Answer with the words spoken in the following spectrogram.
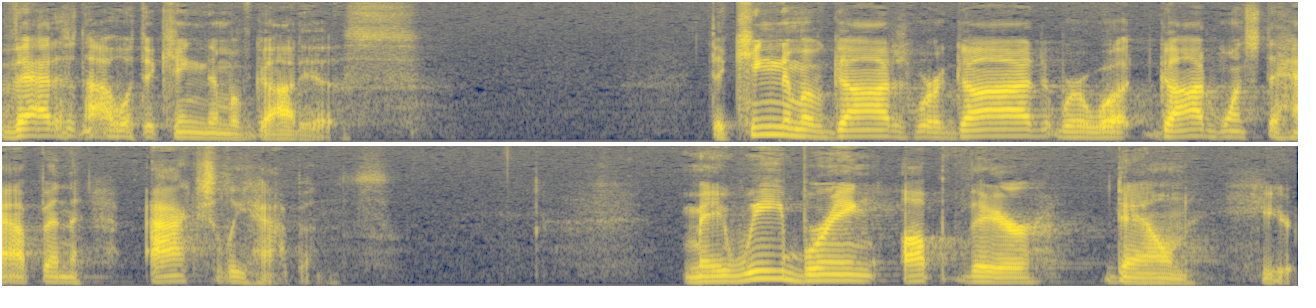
That is not what the kingdom of God is. The kingdom of God is where God, where what God wants to happen actually happens. May we bring up there down here.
